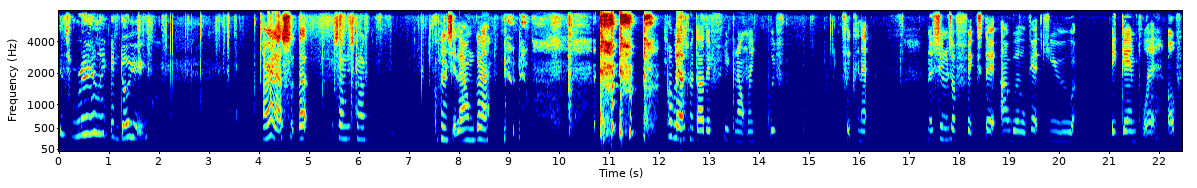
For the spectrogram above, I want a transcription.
It's really annoying. Alright, that's that. So I'm just gonna finish it there. I'm gonna probably ask my dad if he can help me with fixing it and as soon as I've fixed it I will get you a gameplay of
